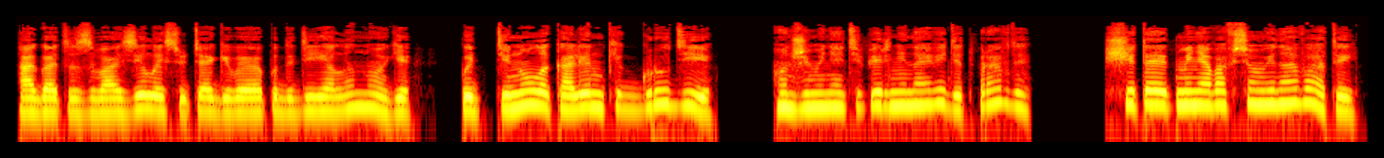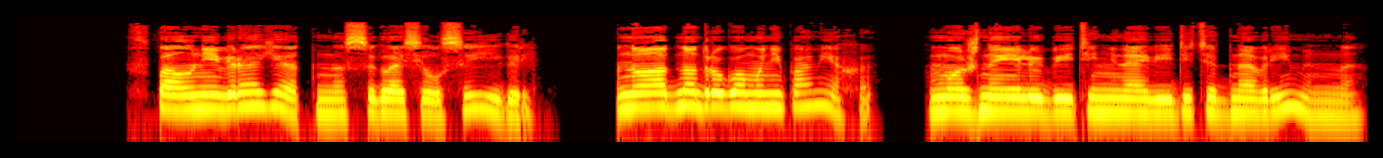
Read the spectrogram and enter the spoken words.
Агата завозилась, утягивая под одеяло ноги, подтянула коленки к груди. «Он же меня теперь ненавидит, правда? Считает меня во всем виноватой». «Вполне вероятно», — согласился Игорь. Но одно другому не помеха. Можно и любить, и ненавидеть одновременно.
